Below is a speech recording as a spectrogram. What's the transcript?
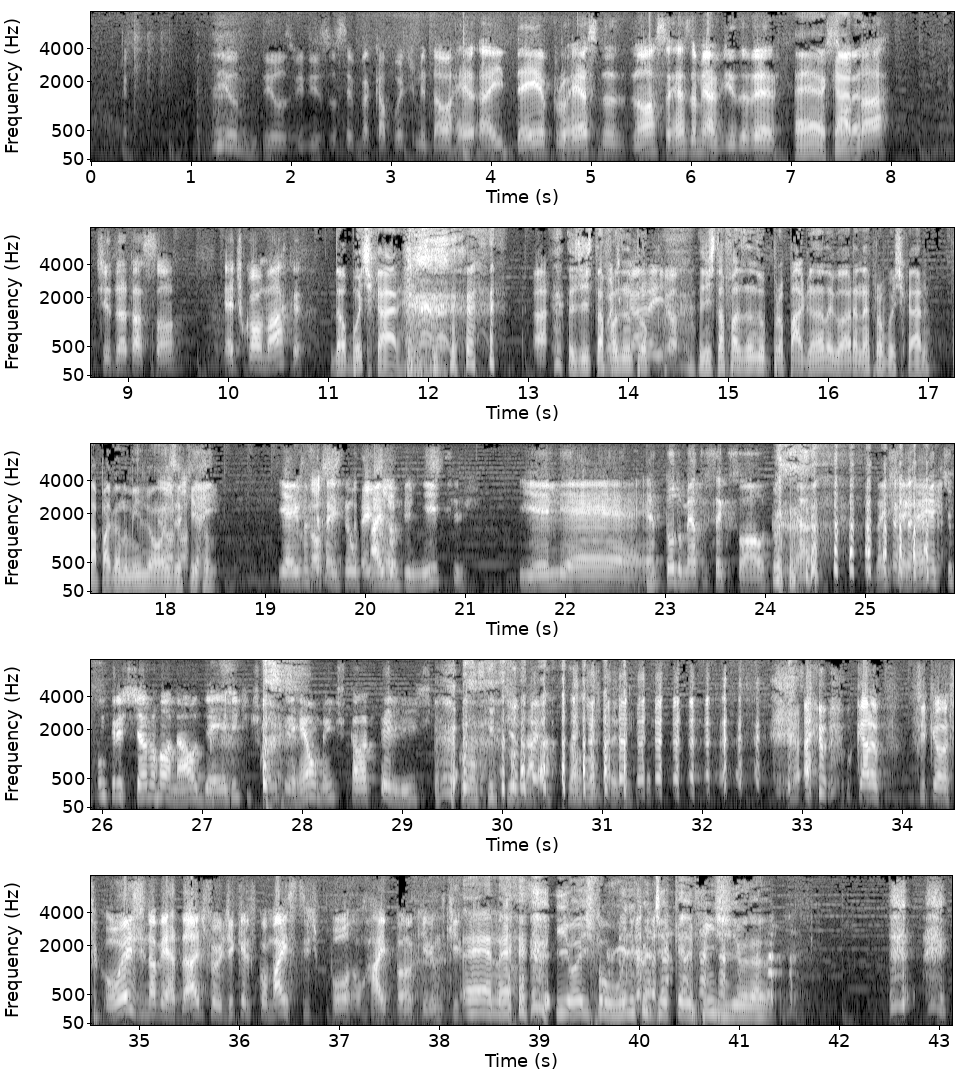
Meu Deus, Vinícius, você me acabou de me dar o re- a ideia pro resto da. Nossa, o resto da minha vida, velho. É, Só cara, dar de hidratação. É de qual marca? o Boticário. Ah, A gente tá fazendo, pro- aí, a gente tá fazendo propaganda agora, né, pro Boticário. Tá pagando milhões É, aqui. Pro... E aí você vai ver o pai do. Vinícius e ele é, é todo metrosexual, tá ligado? Vai chegar e é tipo um Cristiano Ronaldo, e aí a gente descobre que ele realmente ficava feliz com o kit de hidratação, tá? Aí o- cara fica, fica- Hoje, na verdade, foi o dia que ele ficou mais triste. Porra, um Ray-Ban, queria um kit. É, né? E hoje foi o único dia que ele fingiu, né?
